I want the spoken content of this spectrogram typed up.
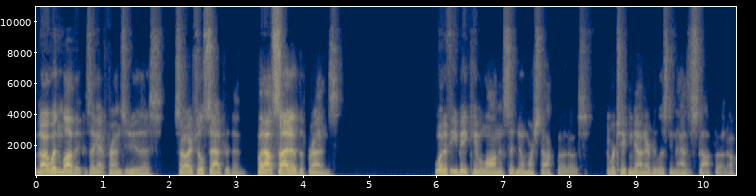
No, I wouldn't love it because I got friends who do this. So I feel sad for them. But outside of the friends, what if eBay came along and said no more stock photos? And we're taking down every listing that has a stock photo.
